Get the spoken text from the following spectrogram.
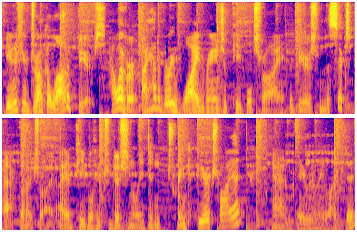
even if you've drunk a lot of beers. However, I had a very wide range of people try the beers from the six pack that I tried. I had people who traditionally didn't drink beer try it, and they really liked it.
